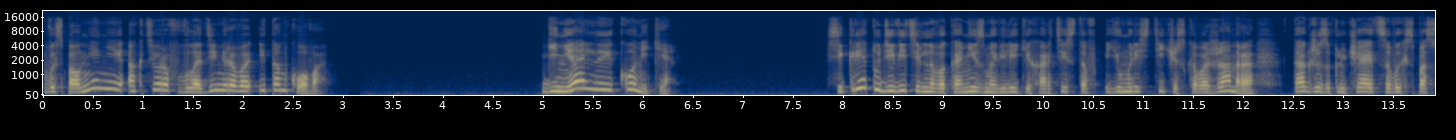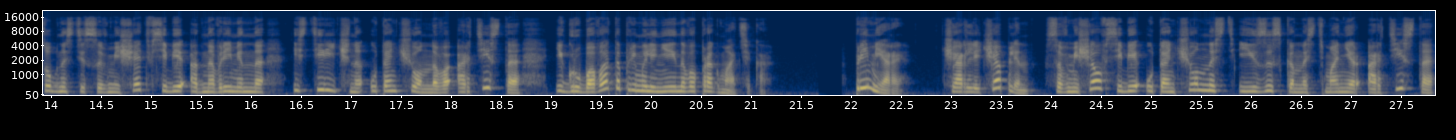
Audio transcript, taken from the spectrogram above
В исполнении актеров Владимирова и Танкова. Гениальные комики. Секрет удивительного комизма великих артистов юмористического жанра также заключается в их способности совмещать в себе одновременно истерично утонченного артиста и грубовато-прямолинейного прагматика. Примеры. Чарли Чаплин совмещал в себе утонченность и изысканность манер артиста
